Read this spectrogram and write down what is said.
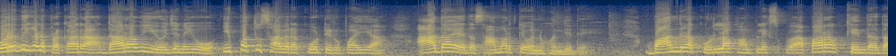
ವರದಿಗಳ ಪ್ರಕಾರ ಧಾರಾವಿ ಯೋಜನೆಯು ಇಪ್ಪತ್ತು ಸಾವಿರ ಕೋಟಿ ರೂಪಾಯಿಯ ಆದಾಯದ ಸಾಮರ್ಥ್ಯವನ್ನು ಹೊಂದಿದೆ. ಬಾಂದ್ರಾ ಕುರ್ಲಾ ಕಾಂಪ್ಲೆಕ್ಸ್ ವ್ಯಾಪಾರ ಕೇಂದ್ರದ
